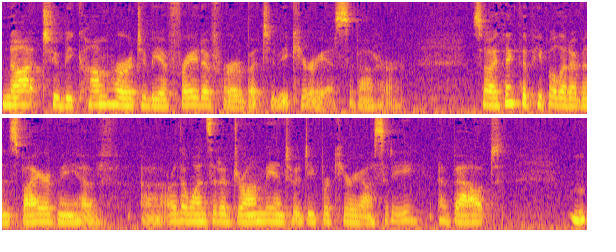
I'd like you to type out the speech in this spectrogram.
not to become her, to be afraid of her, but to be curious about her. So I think the people that have inspired me have, uh, are the ones that have drawn me into a deeper curiosity about m-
